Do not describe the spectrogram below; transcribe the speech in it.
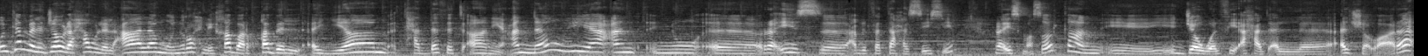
ونكمل الجولة حول العالم ونروح لخبر قبل أيام تحدثت أني عنه وهي عن أنه الرئيس آه، عبد الفتاح السيسي رئيس مصر كان يتجول في أحد الشوارع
